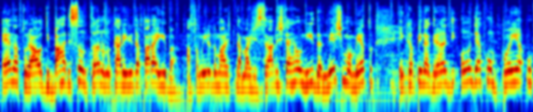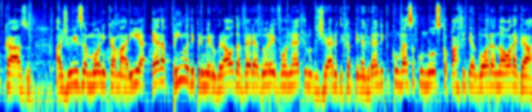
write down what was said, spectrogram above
é natural de Barra de Santana, no Cariri da Paraíba. A família do da magistrada está reunida neste momento em Campina Grande, onde acompanha o caso. A juíza Mônica Maria era prima de primeiro grau da vereadora Ivonete Ludgério de Campina Grande, que conversa conosco a partir de agora na Hora H.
